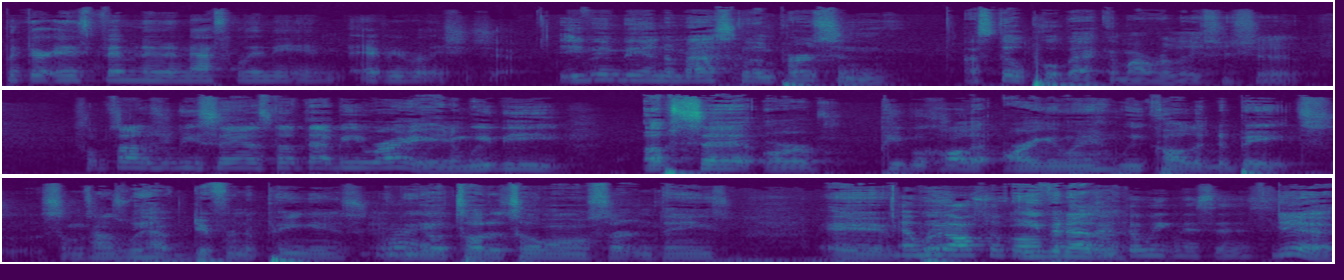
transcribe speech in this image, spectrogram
But there is feminine and masculinity in every relationship. Even being a masculine person, I still pull back in my relationship. Sometimes you be saying stuff that be right, and we be upset, or people call it arguing. We call it debates. Sometimes we have different opinions, and right. we go toe to toe on certain things. And, and we also go even as the weaknesses. Yeah,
